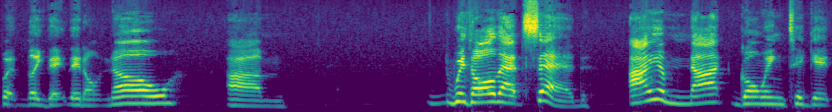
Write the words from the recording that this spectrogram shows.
but like they, they don't know. Um, with all that said, I am not going to get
